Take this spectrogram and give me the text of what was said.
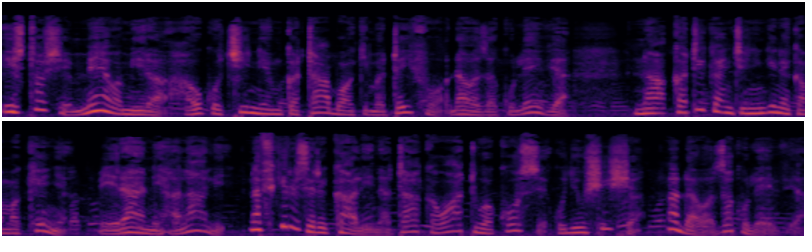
Isitoshe, mmea wa miraa hauko chini ya mkataba wa kimataifa wa dawa za kulevya, na katika nchi nyingine kama Kenya miraa ni halali. Nafikiri serikali inataka watu wakose kujihusisha na dawa za kulevya.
